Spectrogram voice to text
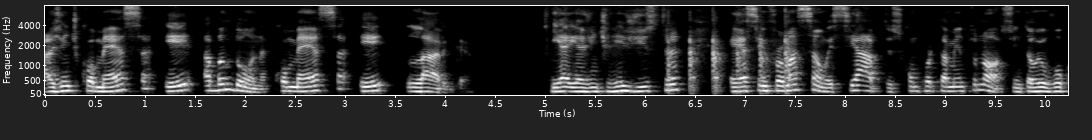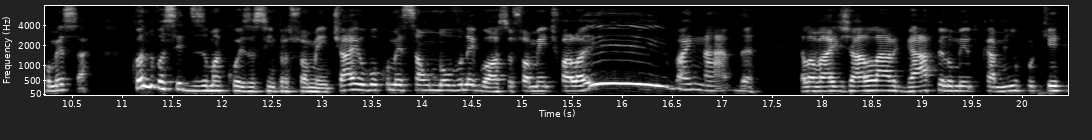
a gente começa e abandona, começa e larga. E aí a gente registra essa informação, esse hábito, esse comportamento nosso. Então eu vou começar. Quando você diz uma coisa assim para sua mente, ah, eu vou começar um novo negócio, a sua mente fala, Ih, vai nada. Ela vai já largar pelo meio do caminho, porque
